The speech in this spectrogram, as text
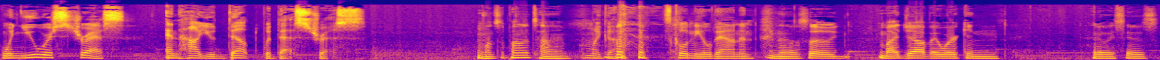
when you were stressed and how you dealt with that stress. Once upon a time. Oh my God. Let's go kneel down and. No, so my job, I work in, how do I say this?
